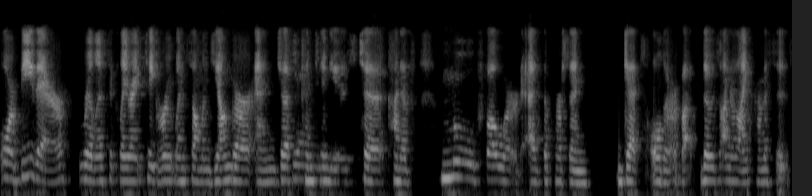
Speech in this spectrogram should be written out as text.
or be there realistically, right? Take root when someone's younger, and just yeah. continues to kind of move forward as the person gets older. But those underlying premises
